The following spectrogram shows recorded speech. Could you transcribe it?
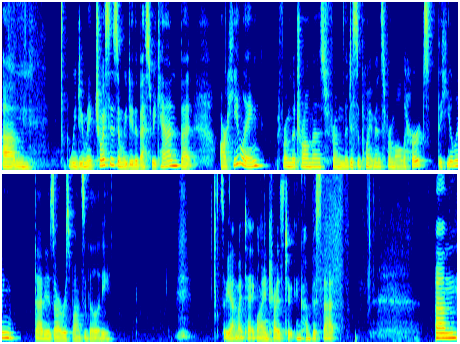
Um, we do make choices and we do the best we can, but our healing from the traumas, from the disappointments, from all the hurts, the healing, that is our responsibility. So, yeah, my tagline tries to encompass that. Um,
